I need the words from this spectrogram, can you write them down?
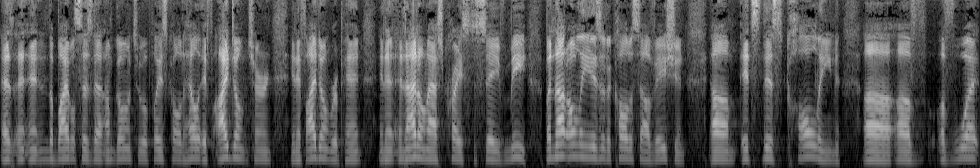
as, and the Bible says that I'm going to a place called hell if I don't turn and if I don't repent and, and I don't ask Christ to save me. But not only is it a call to salvation, um, it's this calling uh, of, of what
